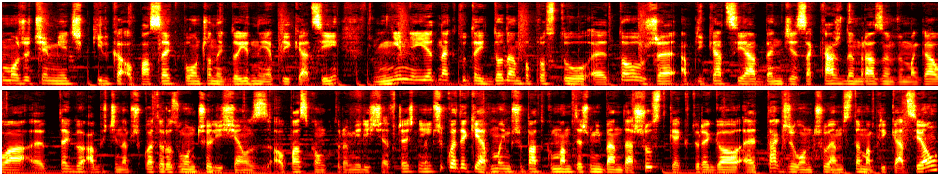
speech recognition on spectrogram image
możecie mieć kilka opasek połączonych do jednej aplikacji. Niemniej jednak tutaj dodam po prostu e, to, że aplikacja będzie za każdym razem wymagała e, tego, abyście na przykład rozłączyli się z opaską, którą mieliście wcześniej. Na przykład jak ja, w moim przypadku mam też Mi Banda 6, którego e, także łączyłem z tą aplikacją.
